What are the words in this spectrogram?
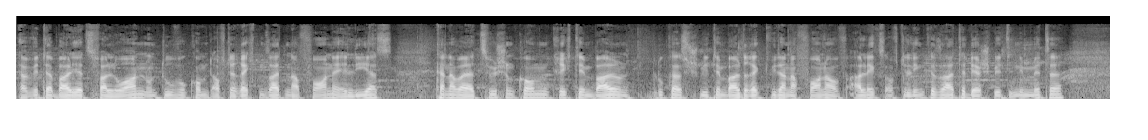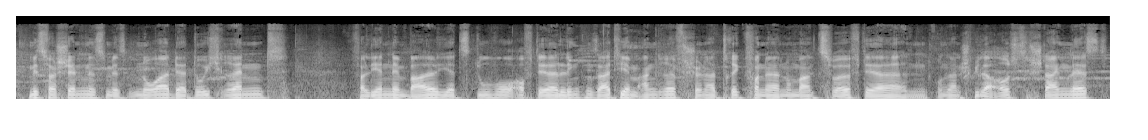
Da wird der Ball jetzt verloren und Duvo kommt auf der rechten Seite nach vorne. Elias kann aber dazwischen kommen, kriegt den Ball und Lukas spielt den Ball direkt wieder nach vorne auf Alex auf die linke Seite, der spielt in die Mitte. Missverständnis mit Noah, der durchrennt, verlieren den Ball. Jetzt Duvo auf der linken Seite hier im Angriff. Schöner Trick von der Nummer 12, der unseren Spieler aussteigen lässt.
